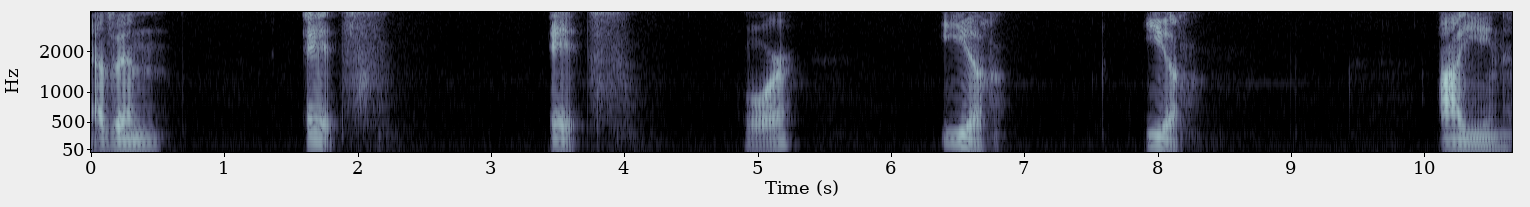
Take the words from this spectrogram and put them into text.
As in, it's, it's, or ihr, ihr, ayin.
